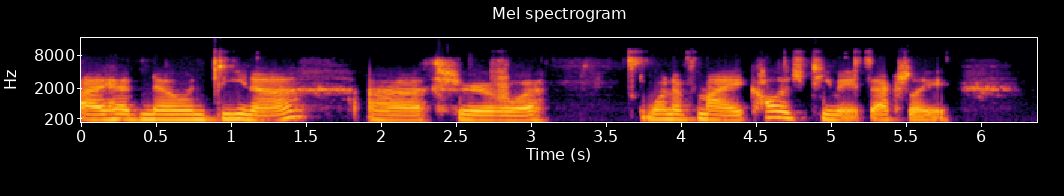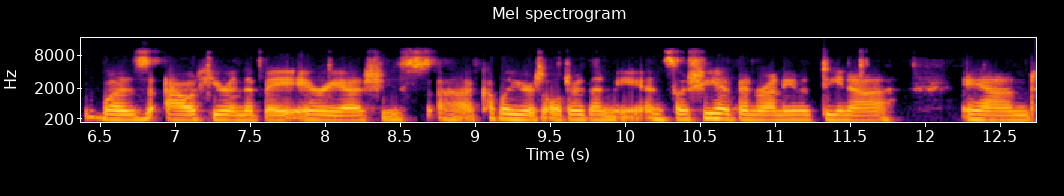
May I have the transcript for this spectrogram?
I had known Dena uh, through one of my college teammates actually was out here in the Bay Area. She's uh, a couple years older than me. And so she had been running with Dena and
